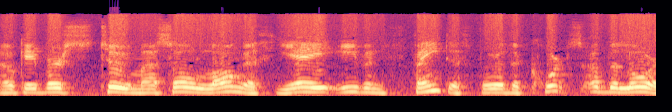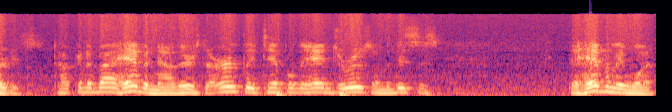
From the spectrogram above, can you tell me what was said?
Okay, verse 2, My soul longeth, yea, even fainteth for the courts of the Lord. It's talking about heaven now. There's the earthly temple they had in Jerusalem, but this is the heavenly one.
